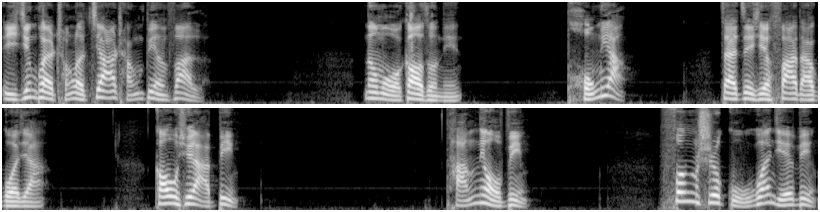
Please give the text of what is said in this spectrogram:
已经快成了家常便饭了。那么，我告诉您。同样，在这些发达国家，高血压病、糖尿病、风湿骨关节病、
